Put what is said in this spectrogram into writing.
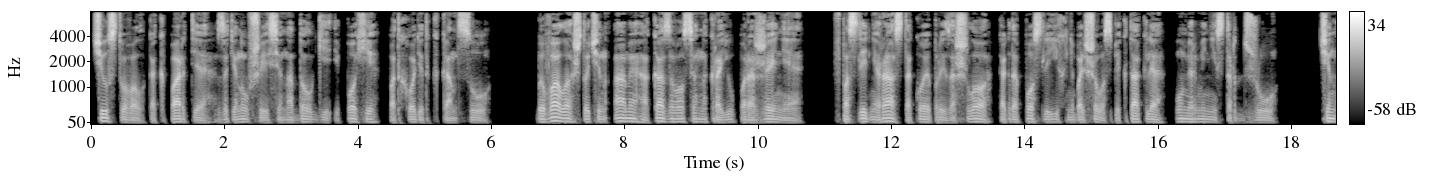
Чувствовал, как партия, затянувшаяся на долгие эпохи, подходит к концу. Бывало, что Чин Аме оказывался на краю поражения, в последний раз такое произошло, когда после их небольшого спектакля умер министр Джу. Чин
